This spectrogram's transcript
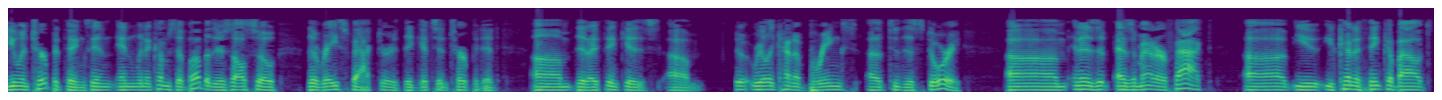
you interpret things. And and when it comes to Bubba, there's also the race factor that gets interpreted um, that I think is um, it really kind of brings uh, to this story. Um, and as a, as a matter of fact, uh, you you kind of think about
